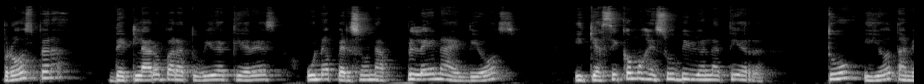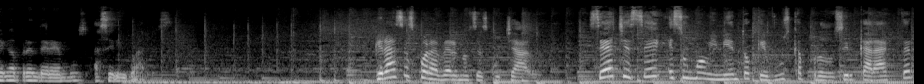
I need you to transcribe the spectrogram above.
próspera, declaro para tu vida que eres una persona plena en Dios y que así como Jesús vivió en la tierra, tú y yo también aprenderemos a ser iguales. Gracias por habernos escuchado. CHC es un movimiento que busca producir carácter,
